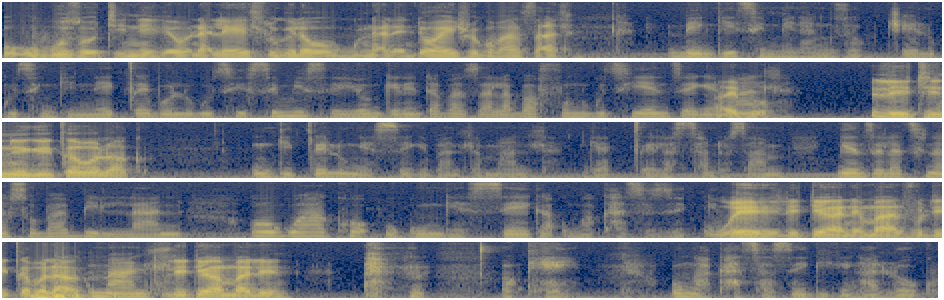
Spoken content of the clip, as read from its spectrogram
Ubuzothini ke wena le ehlukile kunalento wayisho kubazali? Bengithi mina ngizokutshela ukuthi nginecebo lokuthi simise yonke lento abazali abafuna ukuthi yenzeke mandla lithini ke icebo lakho? Ngicela ungeseke bandla mandla. Ngiyakucela sithando sami. Ngenzela thina sobabili lana. Okwakho ukungeseka ungakhathazeki we lidinga nemali futhi icebo lakho. Lidinga malini? Okay. Ungakhathazeki ke ngalokho.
